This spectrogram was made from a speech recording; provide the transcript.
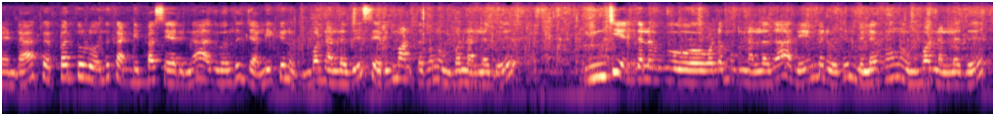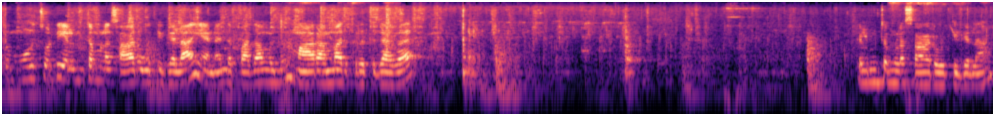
வேண்டாம். பெப்பர் தூள் வந்து கண்டிப்பாக சேருங்க. அது வந்து ஜல்லிக்கு ரொம்ப நல்லது செரிமானத்துக்கும் ரொம்ப நல்லது. இஞ்சி எந்த அளவுக்கு உடம்புக்கு நல்லதோ அதே மாதிரி வந்து மிளகும் ரொம்ப நல்லது. மூணு சொட்டு எலுமிச்சம்பளம் சாறு ஊற்றிக்கலாம் ஏன்னா இந்த பதம் வந்து மாறாமல் இருக்கிறதுக்காக. எலுமிச்சம்பளம் சாறு ஊற்றிக்கலாம்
